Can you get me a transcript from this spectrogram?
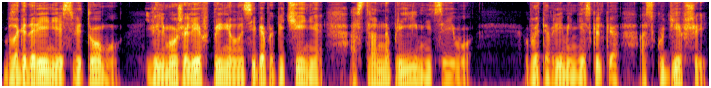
благодарение святому, вельможа Лев принял на себя попечение о странноприимнице его, в это время несколько оскудевшей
